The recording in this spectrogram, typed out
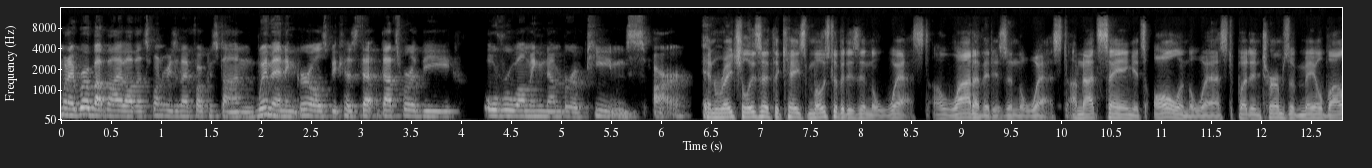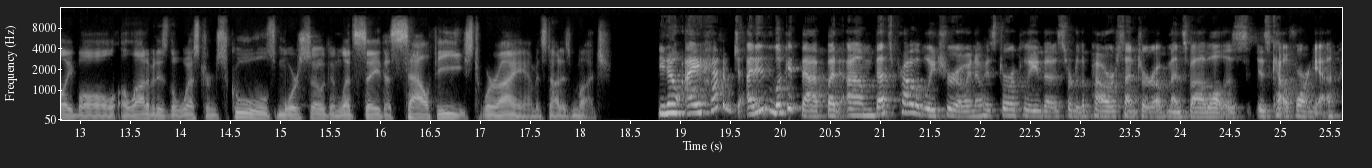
when i wrote about volleyball that's one reason i focused on women and girls because that that's where the overwhelming number of teams are. And Rachel, isn't it the case? Most of it is in the West. A lot of it is in the West. I'm not saying it's all in the West, but in terms of male volleyball, a lot of it is the Western schools more so than, let's say, the Southeast where I am. It's not as much. You know, I haven't, I didn't look at that, but um, that's probably true. I know historically the sort of the power center of men's volleyball is is California.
